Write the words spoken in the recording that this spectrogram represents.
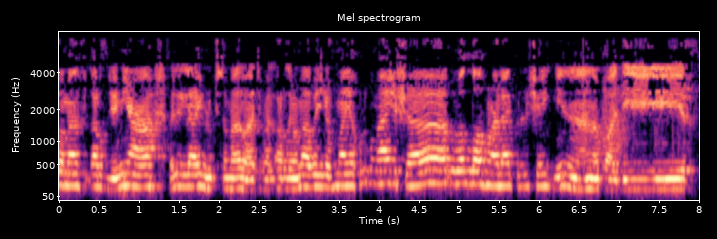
وما في الأرض جميعا. فلله ملك السماوات والأرض وما بينهما يخلق ما يشاء والله على كل شيء قدير.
